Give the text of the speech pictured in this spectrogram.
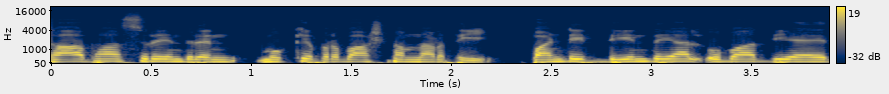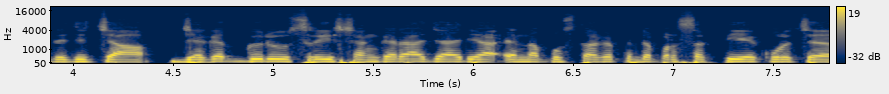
കാഭ സുരേന്ദ്രൻ മുഖ്യപ്രഭാഷണം നടത്തി. പണ്ഡിറ്റ് ദീൻദയാൽ ഉപാധ്യായ രചിച്ച ജഗദ്ഗുരു ശ്രീ ശങ്കരാചാര്യ എന്ന പുസ്തകത്തിന്റെ പ്രസക്തിയെക്കുറിച്ച്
